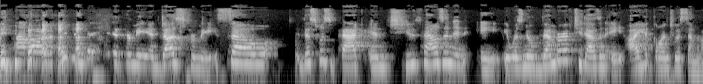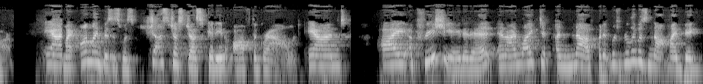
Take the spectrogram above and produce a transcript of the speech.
uh, it for me and does for me. So this was back in 2008. It was November of 2008. I had gone to a seminar and my online business was just, just, just getting off the ground. And I appreciated it and I liked it enough, but it was really was not my big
